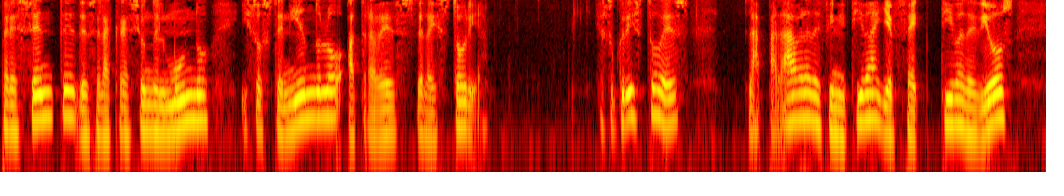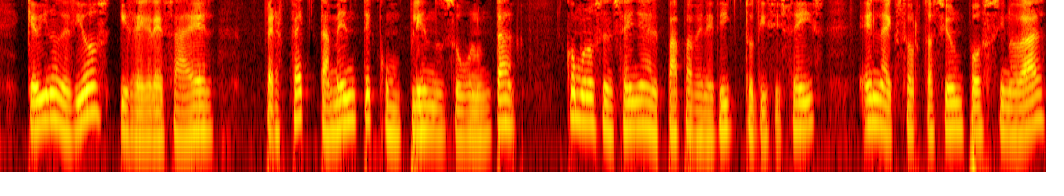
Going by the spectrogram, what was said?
presente desde la creación del mundo y sosteniéndolo a través de la historia. Jesucristo es la palabra definitiva y efectiva de Dios que vino de Dios y regresa a Él, perfectamente cumpliendo su voluntad, como nos enseña el Papa Benedicto XVI en la exhortación post-sinodal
